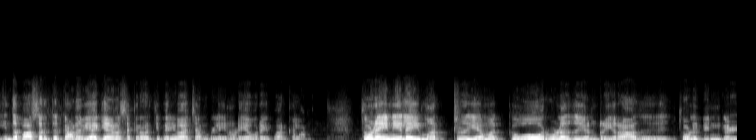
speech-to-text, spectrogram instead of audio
இந்த பாசுரத்திற்கான வியாகியான சக்கரவர்த்தி பெரியவாச்சான் பிள்ளையினுடைய உரை பார்க்கலாம். துணைநிலை மற்ற எமக்கு ஓர் உளது என்று இராது தொழுபின்கள்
